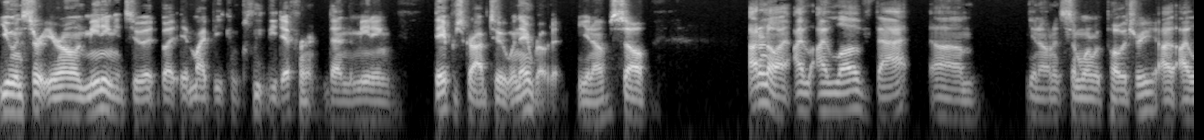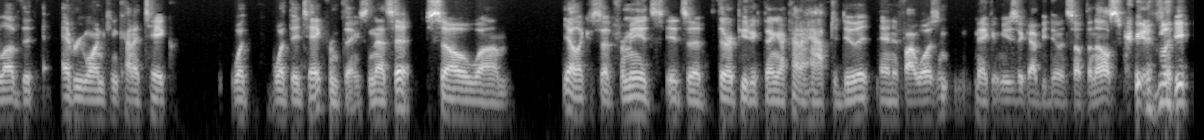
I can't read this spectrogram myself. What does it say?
You insert your own meaning into it but it might be completely different than the meaning they prescribed to it when they wrote it you know? So i don't know. I i love that um, you know and it's similar with poetry. I, I love that everyone can kind of take what what they take from things and that's it. So um, yeah, like I said, for me, it's it's a therapeutic thing. I kind of have to do it, and if I wasn't making music, I'd be doing something else creatively.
